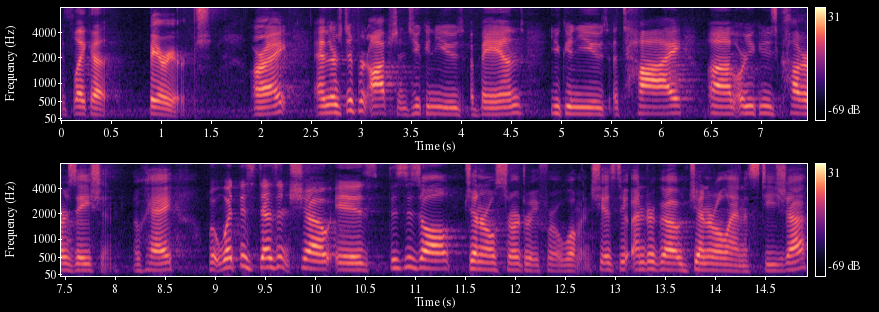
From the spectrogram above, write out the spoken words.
It's like a barrier, all right? And there's different options. You can use a band, you can use a tie, um, or you can use cauterization, okay? But what this doesn't show is this is all general surgery for a woman. She has to undergo general anesthesia.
